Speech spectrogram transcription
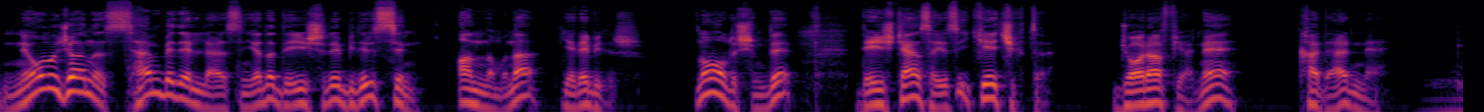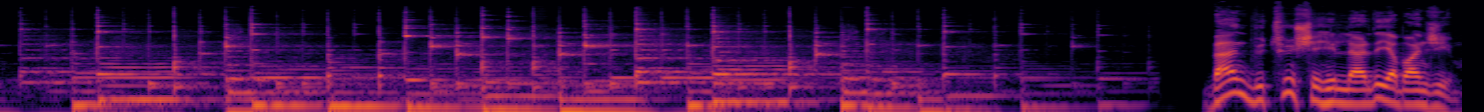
ne olacağını sen belirlersin ya da değiştirebilirsin anlamına gelebilir. Ne oldu şimdi? Değişken sayısı ikiye çıktı. Coğrafya ne? Kader ne? Ben bütün şehirlerde yabancıyım.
